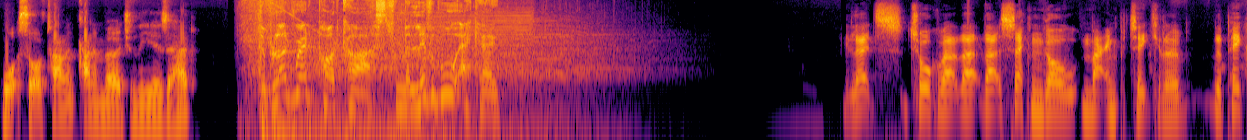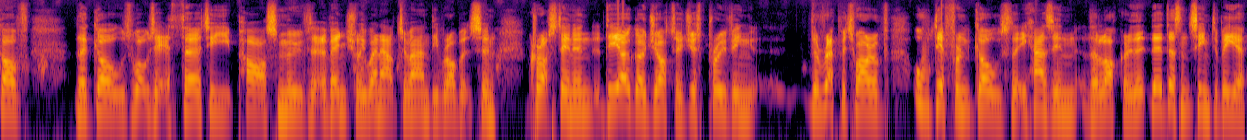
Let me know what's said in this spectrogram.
what sort of talent can emerge in the years ahead. The Blood Red Podcast from the Liverpool Echo. Let's talk about that that second goal, Matt, in particular. The pick of the goals. What was it? A 30 pass move that eventually went out to Andy Robertson, crossed in, and Diogo Jota just proving the repertoire of all different goals that he has in the locker. There doesn't seem to be a,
